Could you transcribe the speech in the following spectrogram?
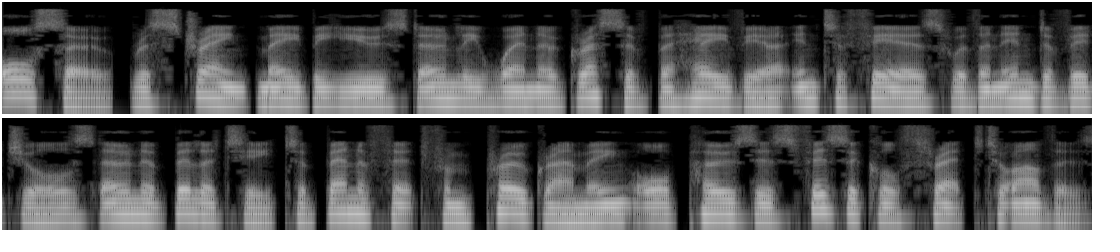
Also, restraint may be used only when aggressive behavior interferes with an individual's own ability to benefit from programming or poses physical threat to others.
